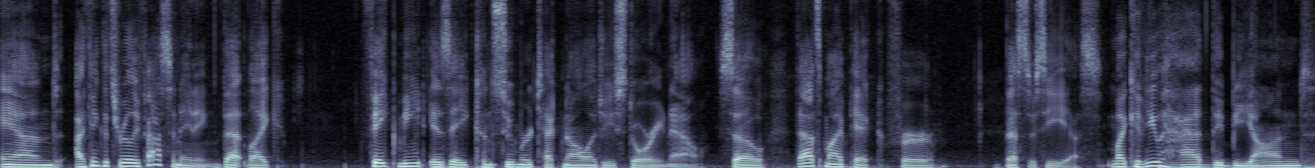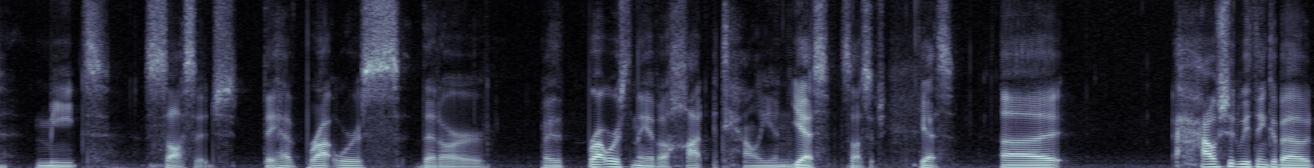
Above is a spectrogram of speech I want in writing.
And I think it's really fascinating that like fake meat is a consumer technology story now. So that's my pick for best of CES. Mike, have you had the Beyond Meat sausage? They have bratwursts that are bratwurst, and they have a hot Italian yes. sausage. Yes. Uh, how should we think about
